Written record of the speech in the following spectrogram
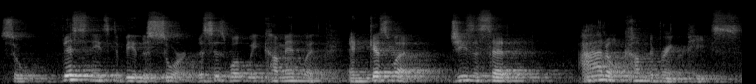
So this needs to be the sword. This is what we come in with. And guess what? Jesus said, I don't come to bring peace.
